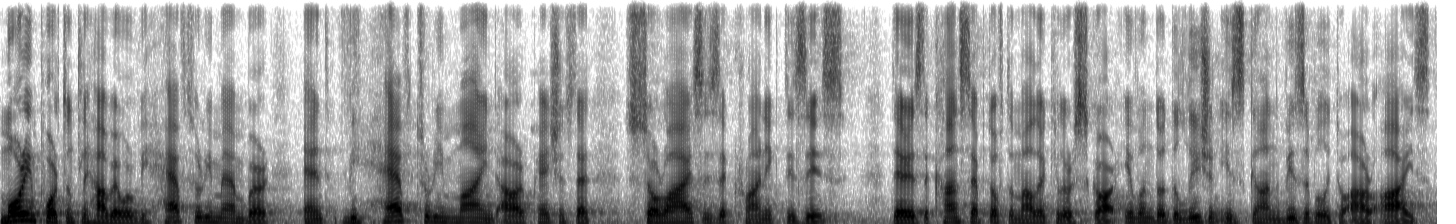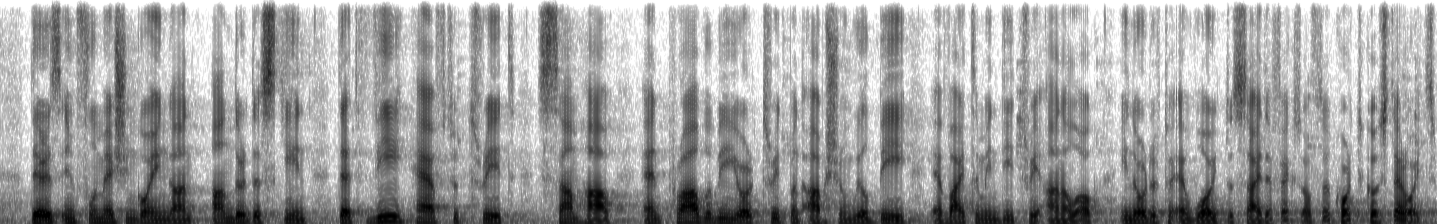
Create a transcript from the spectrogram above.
More importantly, however, we have to remember and we have to remind our patients that psoriasis is a chronic disease. There is the concept of the molecular scar. Even though the lesion is gone visibly to our eyes, there is inflammation going on under the skin that we have to treat somehow, and probably your treatment option will be a vitamin D3 analog in order to avoid the side effects of the corticosteroids.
